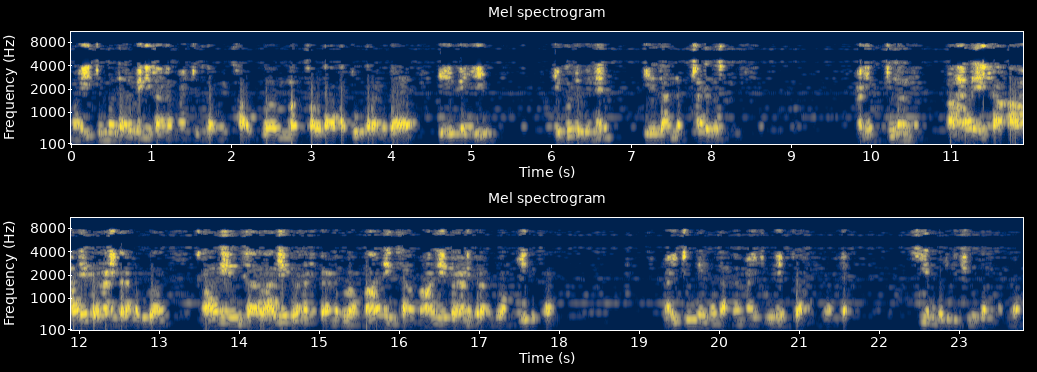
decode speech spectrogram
මෛත්‍රික ධර්ම නිසා නම් මෛත්‍රික ධර්මයේ කවවම කවදාකවත් දුරු කරන්න බෑ ඒකෙදි ඒකට වෙන ඒ ගන්න කඩලස අනිත් තුන ආහාරය නිසා ආහාරය ප්‍රහාණය කරන්න පුළුවන් රාගය නිසා රාගය ප්‍රහාණය කරන්න පුළුවන් මානය නිසා මානය ප්‍රහාණය කරන්න පුළුවන් මේක තමයි මෛත්‍රියේ නෝනා මෛත්‍රියේ ප්‍රහාණය කරන්න කියනකොට විශ්ව ගන්නවා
